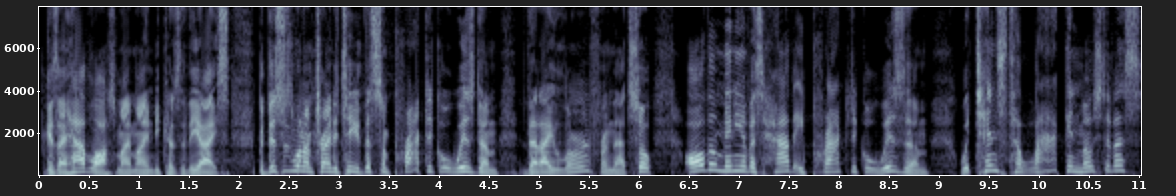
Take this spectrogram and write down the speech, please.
Because I have lost my mind because of the ice. But this is what I'm trying to tell you. This is some practical wisdom that I learned from that. So, although many of us have a practical wisdom, what tends to lack in most of us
